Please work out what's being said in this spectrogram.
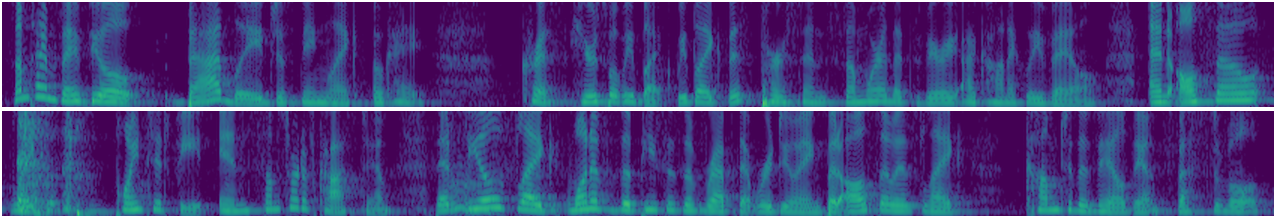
sometimes I feel badly just being like, okay, Chris, here's what we'd like. We'd like this person somewhere that's very iconically Vail, and also like pointed feet in some sort of costume that Hmm. feels like one of the pieces of rep that we're doing, but also is like, come to the Vail Dance Festival,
